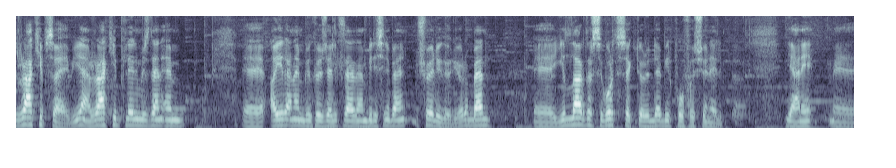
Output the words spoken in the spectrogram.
rakip sahibi. Yani rakiplerimizden en e, ayıran en büyük özelliklerden birisini ben şöyle görüyorum. Ben e, yıllardır sigorta sektöründe bir profesyonelim. Yani e,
